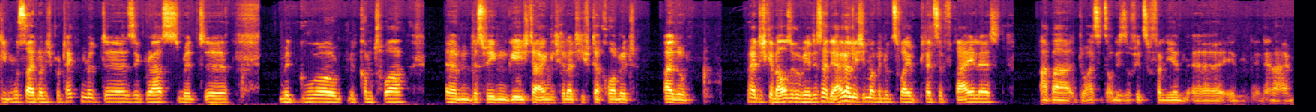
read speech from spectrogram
die musst du halt noch nicht protecten mit äh, Segras, mit, äh, mit Gur, mit Comtois. Ähm, deswegen gehe ich da eigentlich relativ d'accord mit. Also, hätte ich genauso gewählt. Ist halt ärgerlich immer, wenn du zwei Plätze frei lässt. Aber du hast jetzt auch nicht so viel zu verlieren äh, in, in Anaheim.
